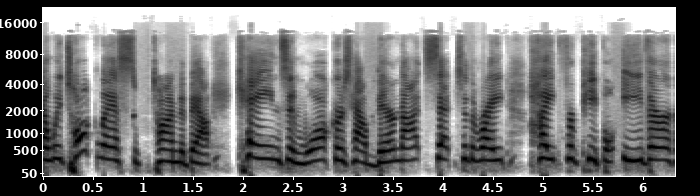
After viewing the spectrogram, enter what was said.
And we talked last time about canes and walkers, how they're not set to the right height for people either.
